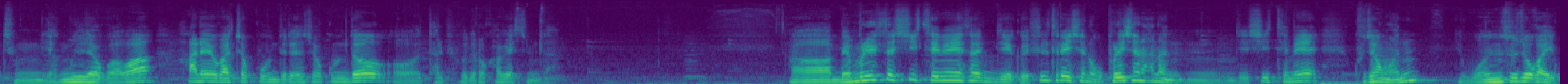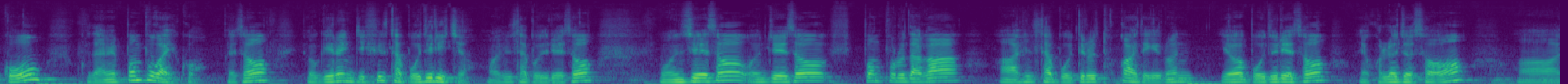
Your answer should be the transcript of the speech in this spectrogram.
중 영밀 여과와 한해 여과 쪽 부분들에서 조금 더 어, 살펴보도록 하겠습니다. 어, 메모리 필터 시스템에서 이제 그 필트레이션 오퍼레이션 하는 음, 이제 시스템의 구성은 원수조가 있고 그 다음에 펌프가 있고 그래서 여기는 이제 필터 모듈이 있죠. 어, 필터 모듈에서 원수에서 원주에서 펌프로다가 아, 필터 모듈을 통과하게 되기는 이 모듈에서 걸러져서 어,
